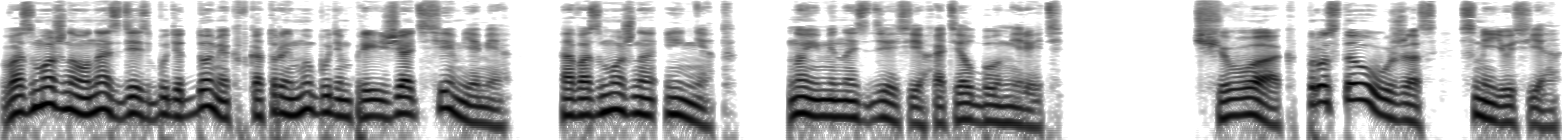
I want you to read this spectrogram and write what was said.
Возможно, у нас здесь будет домик, в который мы будем приезжать семьями, а возможно и нет. Но именно здесь я хотел бы умереть. «Чувак, просто ужас!» — смеюсь я.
